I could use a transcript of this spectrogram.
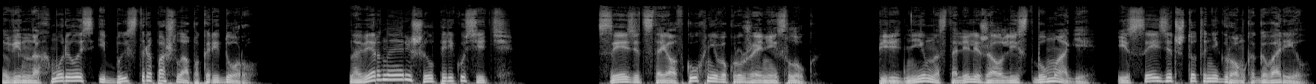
Вин нахмурилась и быстро пошла по коридору. Наверное, решил перекусить. Сейзид стоял в кухне в окружении слуг. Перед ним на столе лежал лист бумаги, и Сейзид что-то негромко говорил.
